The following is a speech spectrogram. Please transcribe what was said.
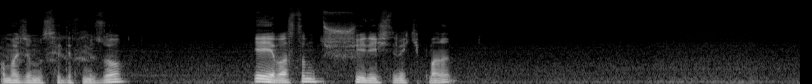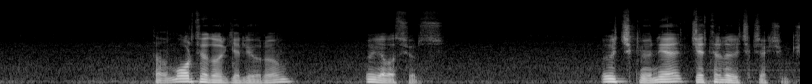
Amacımız, hedefimiz o. Y'ye bastım. Şu şeyi değiştirme ekipmanı. Tamam ortaya doğru geliyorum. I'ya basıyoruz. I çıkmıyor. Niye? CTRL I çıkacak çünkü.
